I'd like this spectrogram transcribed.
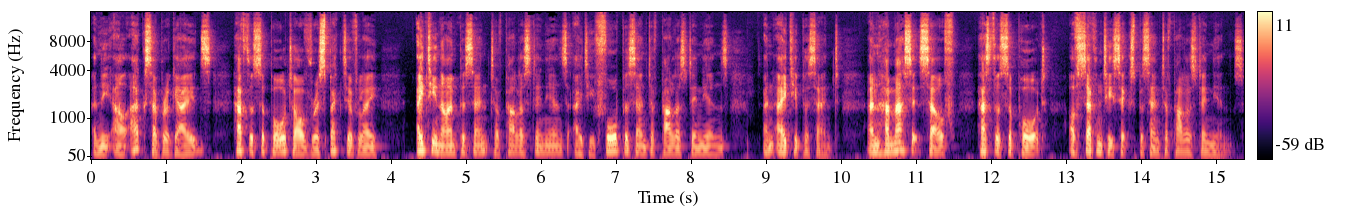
and the Al Aqsa Brigades, have the support of, respectively, 89% of Palestinians, 84% of Palestinians, and 80%. And Hamas itself has the support of 76% of Palestinians.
